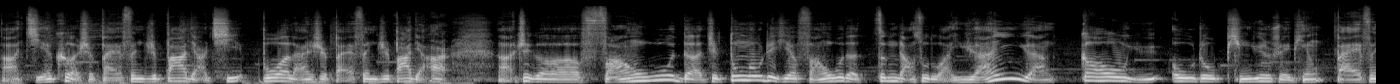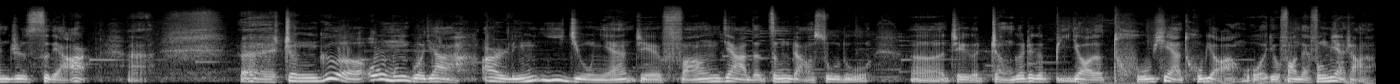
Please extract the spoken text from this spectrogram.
啊，捷克是百分之八点七，波兰是百分之八点二啊。这个房屋的这东欧这些房屋的增长速度啊，远远高于欧洲平均水平百分之四点二啊。呃，整个欧盟国家啊，二零一九年这房价的增长速度，呃，这个整个这个比较的图片图表啊，我就放在封面上了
